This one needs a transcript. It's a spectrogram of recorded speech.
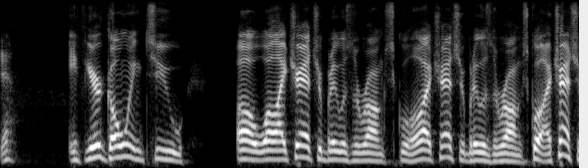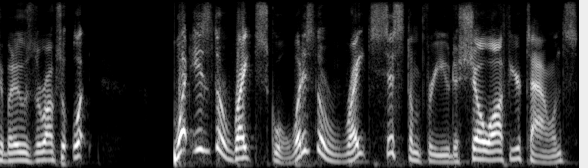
Yeah, if you're going to, oh well, I transferred, but it was the wrong school. Oh, I transferred, but it was the wrong school. I transferred, but it was the wrong school. What? What is the right school? What is the right system for you to show off your talents?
